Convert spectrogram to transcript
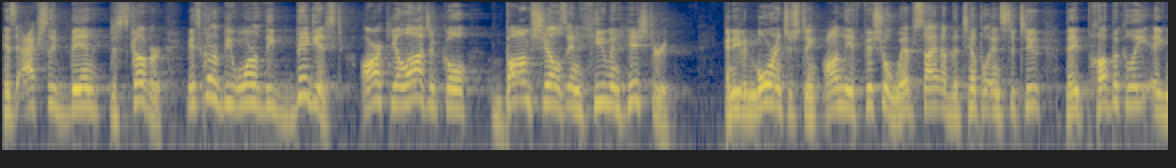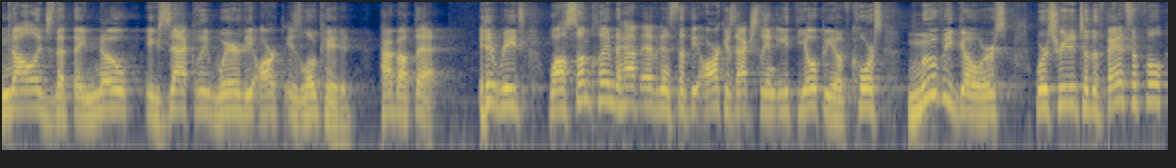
has actually been discovered, it's going to be one of the biggest archaeological bombshells in human history. And even more interesting, on the official website of the Temple Institute, they publicly acknowledge that they know exactly where the Ark is located. How about that? It reads, while some claim to have evidence that the ark is actually in Ethiopia, of course, moviegoers were treated to the fanciful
